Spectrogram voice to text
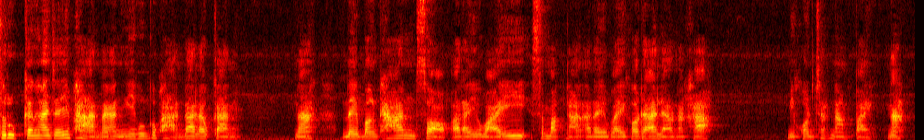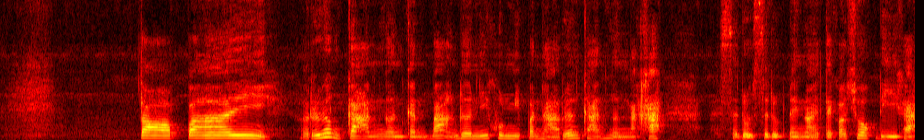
สรุปการงานจะให้ผ่านนะอย่างนี้คุณก็ผ่านได้แล้วกันนะในบางท่านสอบอะไรไว้ สมัครงานอะไรไว้ก็ได้แล้วนะคะ มีคนชักนำไปนะ ต่อไปเรื่องการเงินกันบ้าง เดือนนี้คุณมีปัญหาเรื่องการเงินนะคะ สะดุดสะดุดหน่อยๆแต่ก็โชคดีค่ะ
